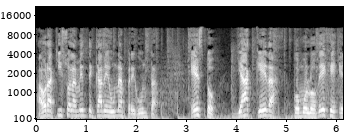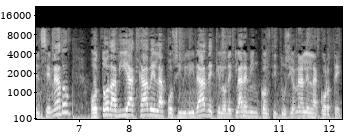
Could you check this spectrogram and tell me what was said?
Ahora aquí solamente cabe una pregunta. ¿Esto ya queda como lo deje el Senado? ¿O todavía cabe la posibilidad de que lo declaren inconstitucional en la Corte?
